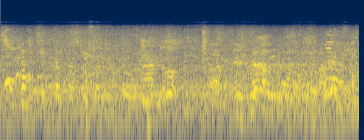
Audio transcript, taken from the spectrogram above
私たちとか、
